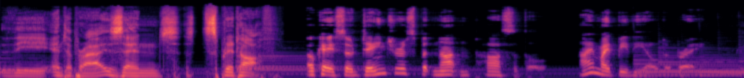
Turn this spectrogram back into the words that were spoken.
the enterprise and split off. Okay, so dangerous but not impossible. I might be the Elder Brain.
